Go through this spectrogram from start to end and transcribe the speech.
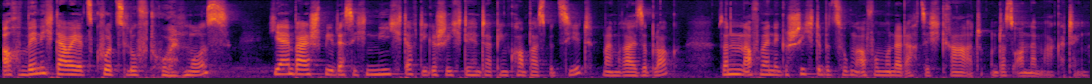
auch wenn ich dabei jetzt kurz Luft holen muss, hier ein Beispiel, das sich nicht auf die Geschichte hinter Pink Kompass bezieht, meinem Reiseblog, sondern auf meine Geschichte bezogen auf um 180 Grad und das Online-Marketing.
